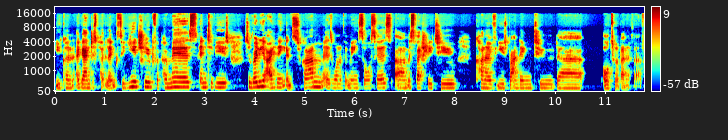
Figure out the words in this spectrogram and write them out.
you can again just put links to YouTube for premieres, interviews. So really, I think Instagram is one of the main sources, um, especially to kind of use branding to their ultimate benefit.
